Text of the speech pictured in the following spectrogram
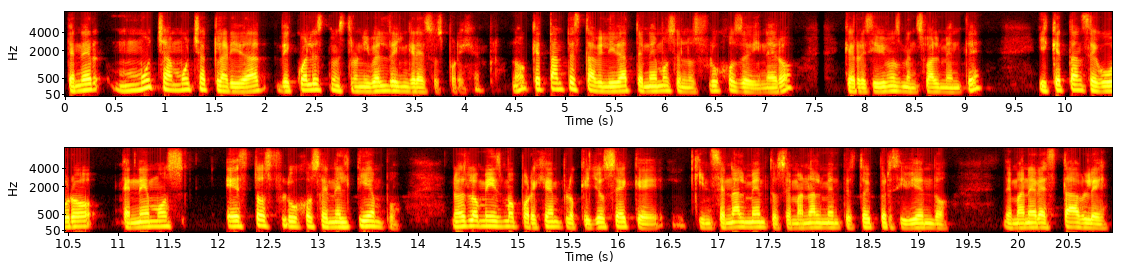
tener mucha, mucha claridad de cuál es nuestro nivel de ingresos, por ejemplo, ¿no? ¿Qué tanta estabilidad tenemos en los flujos de dinero que recibimos mensualmente y qué tan seguro tenemos estos flujos en el tiempo. No es lo mismo, por ejemplo, que yo sé que quincenalmente o semanalmente estoy percibiendo de manera estable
